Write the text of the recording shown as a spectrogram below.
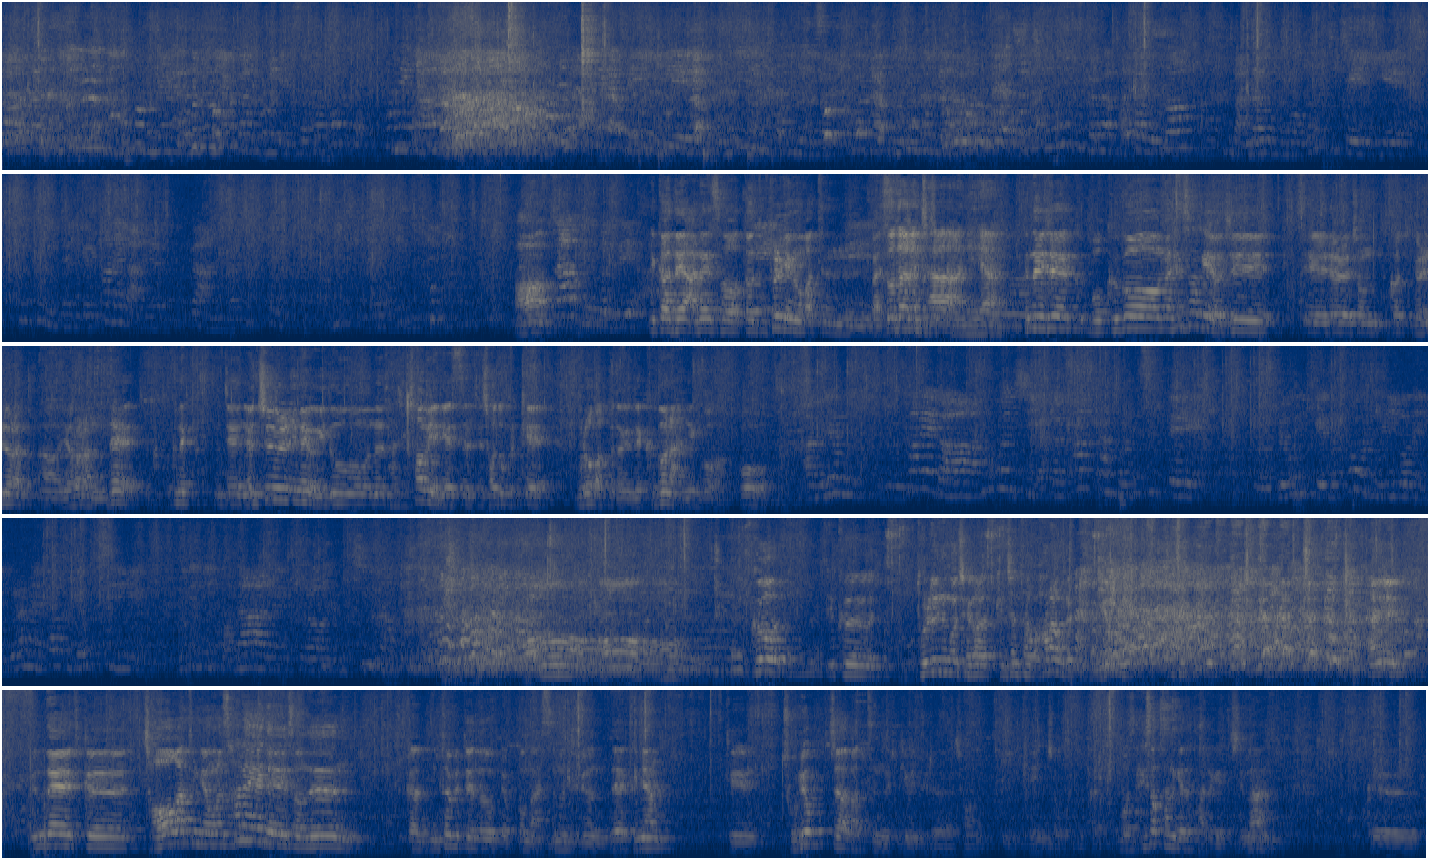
아, 그러니까 내 안에서 어떤 도플갱어 같은 말씀. 또 다른 자아 아니냐? 근데 이제 그- 뭐 그거는 해석의 여지를 좀 거- 열려 어, 열어놨는데 근데 이제 연출님의 의도는 사실 처음에 얘기했을 때 저도 그렇게 물어봤거든요. 근데 그건 아닌 것 같고 아, 왜냐면 그 사례가 한 번씩 약간 사악한 걸 했을 때 그 배우님께서 턱을 돌리거나 이걸 하면서 그게 혹시 무진이 변화하는 그런 신상 어, 어, 어. 그거 그 돌리는 거 제가 괜찮다고 하라고 그랬거든요. 아니 근데 그 저 같은 경우는 사내에 대해서는 그러니까 인터뷰 때도 몇 번 말씀을 드렸는데 그냥 그 조력자 같은 느낌이 들어요. 저는 이 개인적으로. 그러니까 뭐 해석하는 게 다 다르겠지만 그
